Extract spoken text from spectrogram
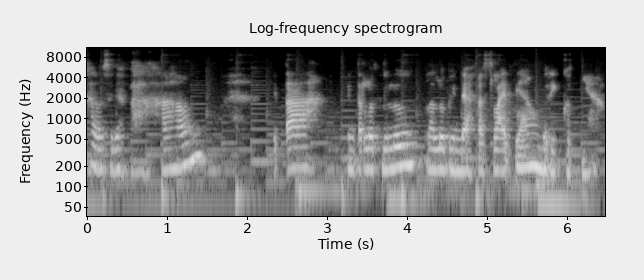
Kalau sudah paham, kita interlude dulu lalu pindah ke slide yang berikutnya.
